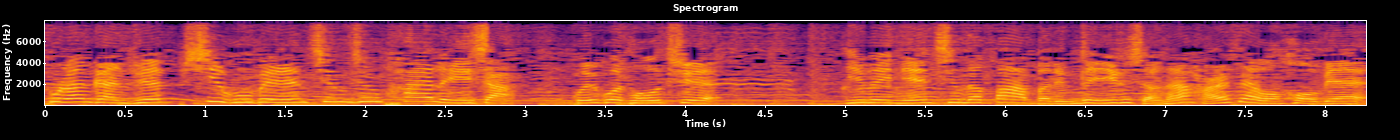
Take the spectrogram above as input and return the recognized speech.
突然感觉屁股被人轻轻拍了一下，回过头去，一位年轻的爸爸领着一个小男孩在我后边。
